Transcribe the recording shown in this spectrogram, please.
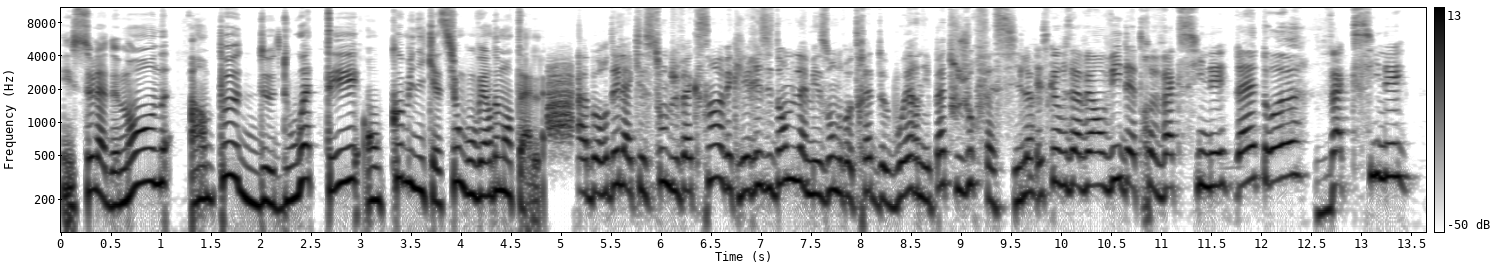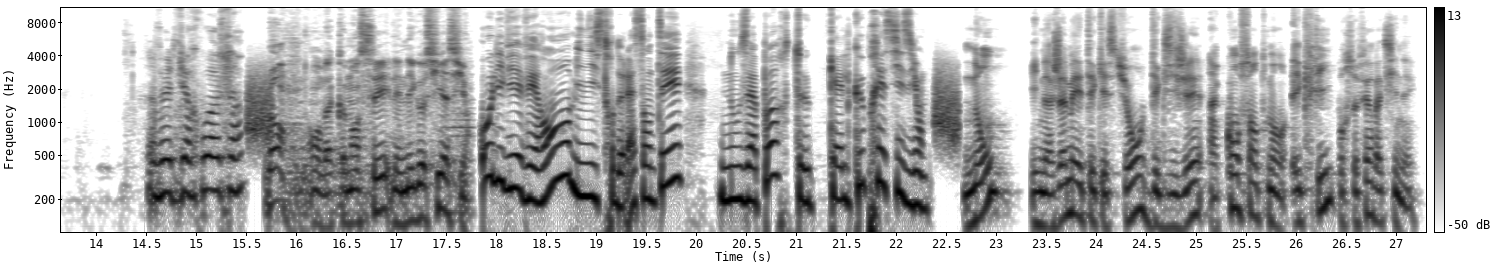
et cela demande un peu de doigté en communication gouvernementale. Aborder la question du vaccin avec les résidents de la maison de retraite de Boer n'est pas toujours facile. Est-ce que vous avez envie d'être vacciné? D'être Vacciné ça veut dire quoi ça? Bon, on va commencer les négociations. Olivier Véran, ministre de la Santé, nous apporte quelques précisions. Non, il n'a jamais été question d'exiger un consentement écrit pour se faire vacciner.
